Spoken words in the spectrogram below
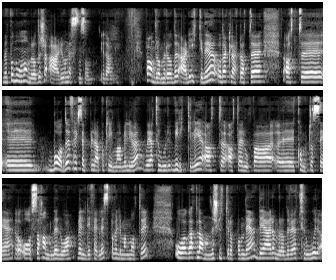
Men på noen områder så er det jo nesten sånn i dag. På andre områder er det ikke det. Og det er klart at, at eh, både f.eks. på klima og miljø, hvor jeg tror virkelig at, at Europa eh, kommer til å se, og også handler nå, veldig felles på veldig mange måter, og at landene slutter opp om det, det er områder hvor jeg tror at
